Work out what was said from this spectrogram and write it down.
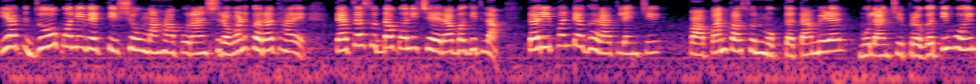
यात जो कोणी व्यक्ती शिव महापुराण श्रवण करत आहे त्याचासुद्धा कोणी चेहरा बघितला तरी पण त्या घरातल्यांची पापांपासून मुक्तता मिळेल मुलांची प्रगती होईल.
